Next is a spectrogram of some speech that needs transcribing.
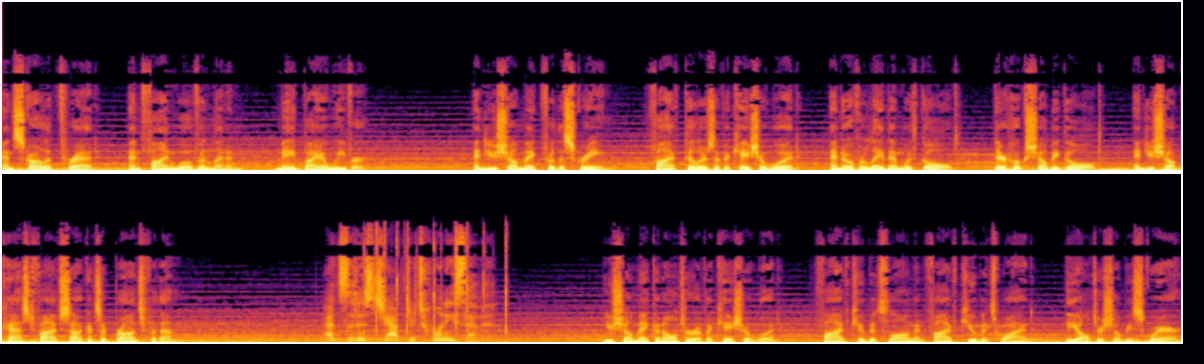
and scarlet thread, and fine woven linen, made by a weaver. And you shall make for the screen, five pillars of acacia wood, and overlay them with gold, their hooks shall be gold, and you shall cast five sockets of bronze for them. Exodus chapter 27. You shall make an altar of acacia wood, five cubits long and five cubits wide, the altar shall be square,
